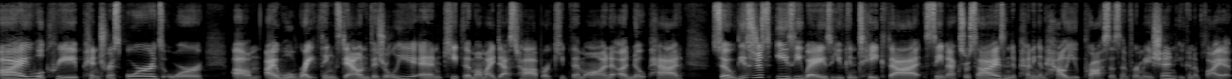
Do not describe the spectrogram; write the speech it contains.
I will create Pinterest boards or um, I will write things down visually and keep them on my desktop or keep them on a notepad. So these are just easy ways that you can take that same exercise and depending on how you process information, you can apply it.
